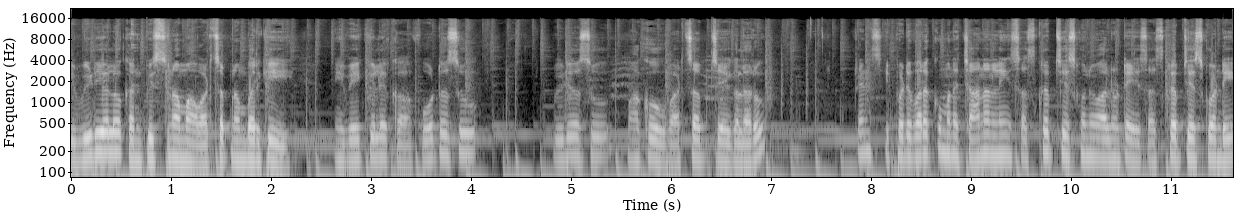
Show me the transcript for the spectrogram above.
ఈ వీడియోలో కనిపిస్తున్న మా వాట్సాప్ నంబర్కి మీ వెహికల్ యొక్క ఫొటోసు వీడియోసు మాకు వాట్సాప్ చేయగలరు. ఫ్రెండ్స్ ఇప్పటి వరకు మన ఛానల్ని సబ్స్క్రైబ్ చేసుకునే వాళ్ళు ఉంటే సబ్స్క్రైబ్ చేసుకోండి.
